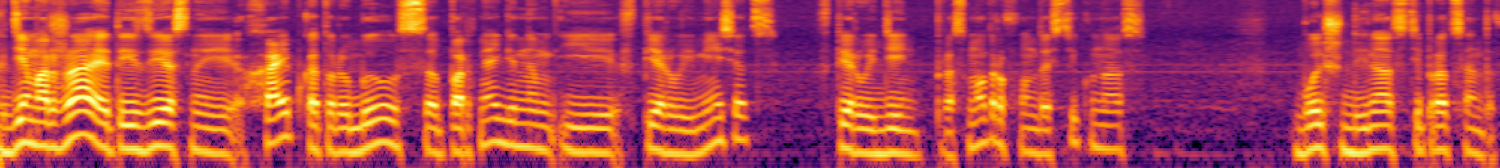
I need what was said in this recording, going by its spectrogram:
Где маржа — это известный хайп, который был с Портнягиным, и в первый месяц, в первый день просмотров он достиг у нас больше 12%.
